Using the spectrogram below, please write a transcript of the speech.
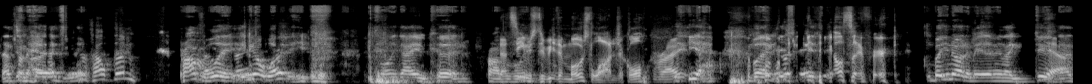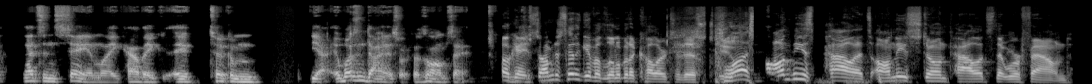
that's, what, that's, that's help them. Probably, you know what? He, the only guy who could. Probably. That seems to be the most logical, right? Yeah, but anything else I've heard. But you know what I mean? I mean, like, dude, yeah. that, that's insane. Like how they it took them. Yeah, it wasn't dinosaurs. That's all I'm saying. Okay, so I'm just going to give a little bit of color to this. Too. Plus, on these pallets, on these stone pallets that were found,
